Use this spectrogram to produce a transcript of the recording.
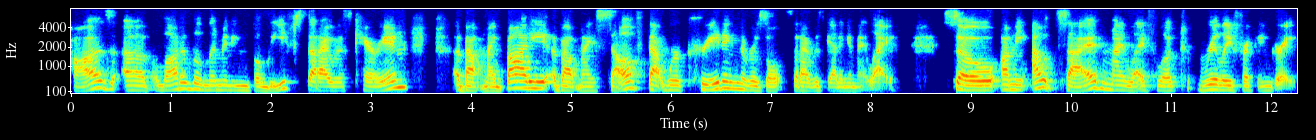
cause of a lot of the limiting beliefs that I was carrying about my body, about myself, that were creating the results that I was getting in my life. So on the outside, my life looked really freaking great.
